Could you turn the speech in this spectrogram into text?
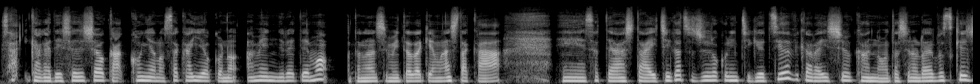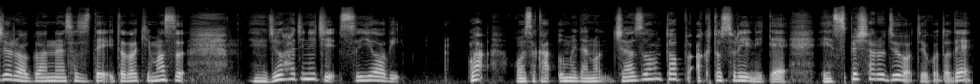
さあ、いかがでしたでしょうか？今夜の坂井陽子の雨に濡れてもお楽しみいただけましたか、えー、さて明日1月16日月曜日から1週間の私のライブスケジュールをご案内させていただきます。18日水曜日、は大阪梅田のジャズオントップアクト3にて、スペシャルデュオということで、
